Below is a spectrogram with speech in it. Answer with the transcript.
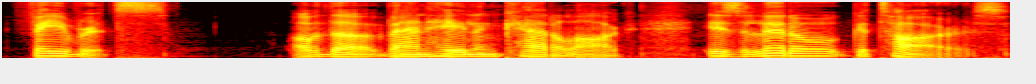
favorites of the Van Halen catalog is Little Guitars.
